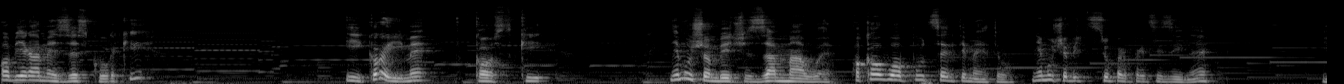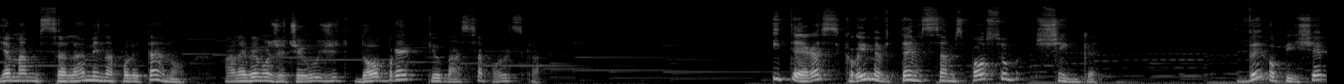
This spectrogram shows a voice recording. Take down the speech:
Obieramy ze skórki i kroimy kostki. Nie muszą być za małe, około pół centymetru. Nie musi być super precyzyjne. Ja mam salami napoletano, ale wy możecie użyć dobre kiełbasa polska. I teraz kroimy w ten sam sposób szynkę. W opisie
